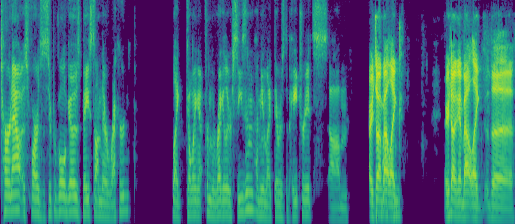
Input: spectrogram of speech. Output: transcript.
turnout as far as the Super Bowl goes based on their record, like going up from the regular season. I mean, like there was the Patriots. Um, are you talking about like? Are you talking about like the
